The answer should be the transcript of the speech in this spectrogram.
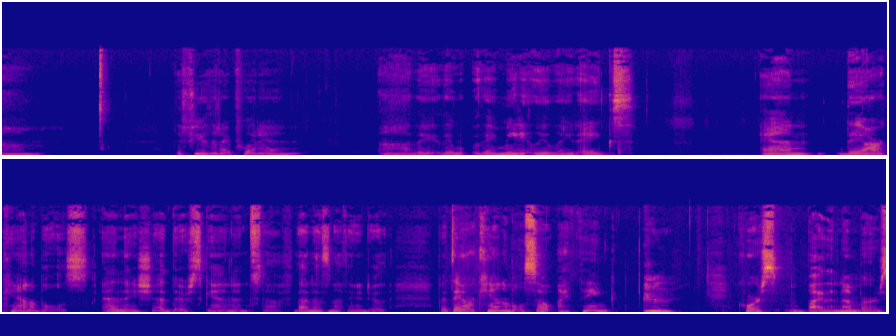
um, the few that I put in, uh, they they they immediately laid eggs they are cannibals and they shed their skin and stuff. That has nothing to do with it. But they are cannibals, so I think, of course, by the numbers,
